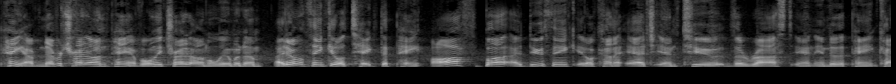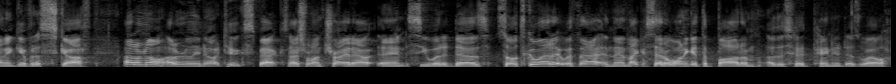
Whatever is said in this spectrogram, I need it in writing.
paint. I've never tried it on paint. I've only tried it on aluminum. I don't think it'll take the paint off, but I do think it'll kind of etch into the rust and into the paint, kind of give it a scuff. I don't know. I don't really know what to expect. So I just want to try it out and see what it does. So let's go at it with that. And then, like I said, I want to get the bottom of this hood painted as well.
